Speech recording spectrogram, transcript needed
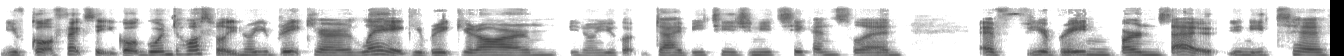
you've got to fix it. You've got to go into hospital. You know, you break your leg, you break your arm. You know, you've got diabetes. You need to take insulin. If your brain burns out, you need to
